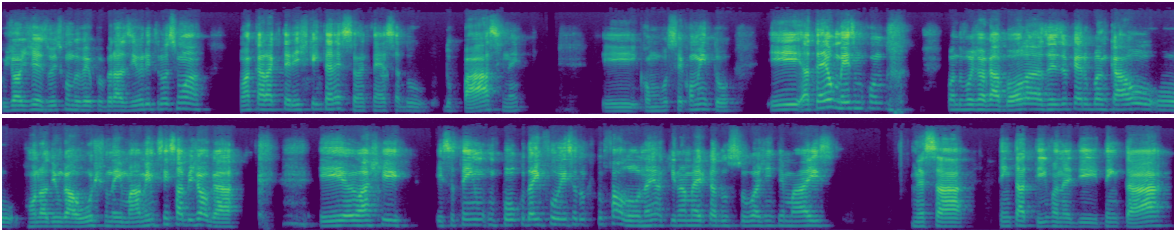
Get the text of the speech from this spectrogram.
o Jorge Jesus, quando veio para o Brasil, ele trouxe uma, uma característica interessante, né? Essa do, do passe, né? E como você comentou. E até eu mesmo, quando, quando vou jogar bola, às vezes eu quero bancar o, o Ronaldinho Gaúcho, o Neymar, mesmo sem saber jogar. E eu acho que isso tem um pouco da influência do que tu falou, né? Aqui na América do Sul, a gente é mais nessa tentativa, né? De tentar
